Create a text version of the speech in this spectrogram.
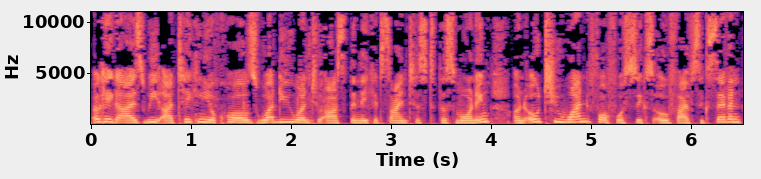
Okay, guys, we are taking your calls. What do you want to ask the naked scientist this morning on 021 446 0567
